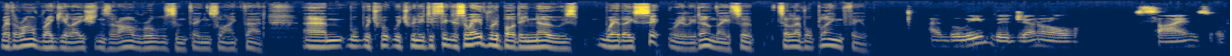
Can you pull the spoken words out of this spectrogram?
where there are regulations, there are rules and things like that, um, which which we need to distinguish. So everybody knows where they sit, really, don't they? It's a it's a level playing field. I believe the general signs of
